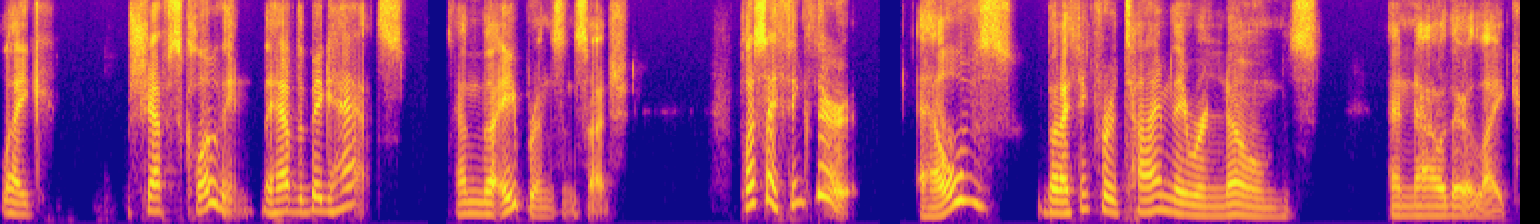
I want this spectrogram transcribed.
like chef's clothing. They have the big hats and the aprons and such. Plus, I think they're elves, but I think for a time they were gnomes and now they're like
